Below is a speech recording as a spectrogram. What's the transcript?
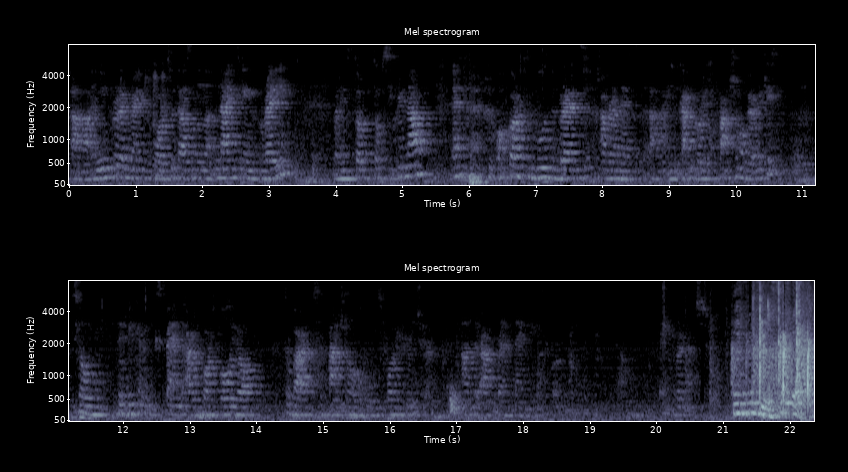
uh, a new product range for 2019 ready, but it's top, top secret now. And of course to boost the brand awareness uh, in the category of functional beverages so that we can expand our portfolio for the future under our brand name thank you very much. Thank you.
